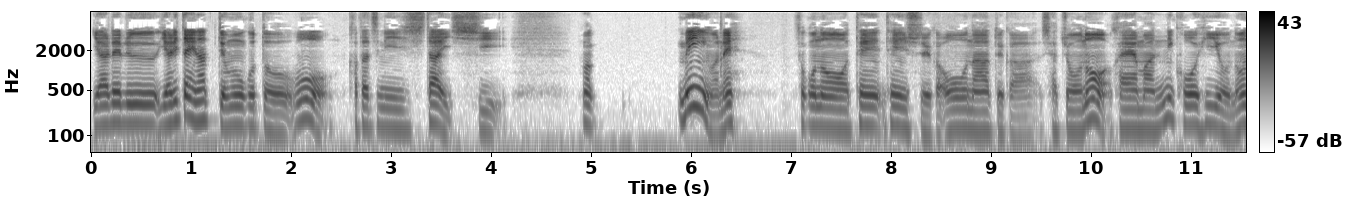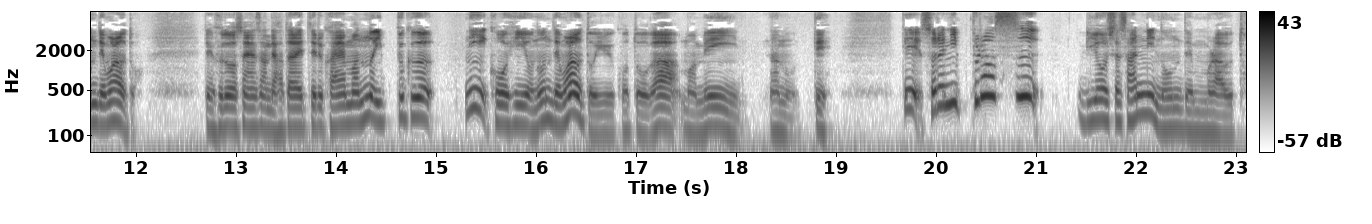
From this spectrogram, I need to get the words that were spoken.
やれる、やりたいなって思うことを形にしたいし、まあ、メインはね、そこの店主というかオーナーというか社長のカヤマンにコーヒーを飲んでもらうと。で、不動産屋さんで働いてるカヤマンの一服にコーヒーを飲んでもらうということが、まあメインなので、で、それにプラス利用者さんに飲んでもらうと。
